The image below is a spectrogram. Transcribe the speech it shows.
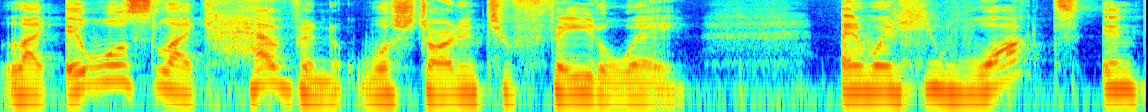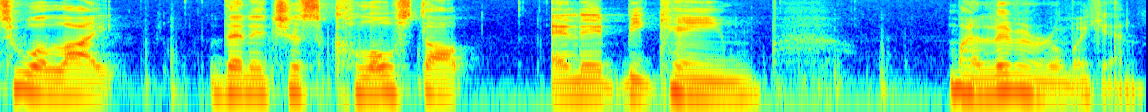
like it was like heaven was starting to fade away. And when he walked into a light, then it just closed up and it became my living room again.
